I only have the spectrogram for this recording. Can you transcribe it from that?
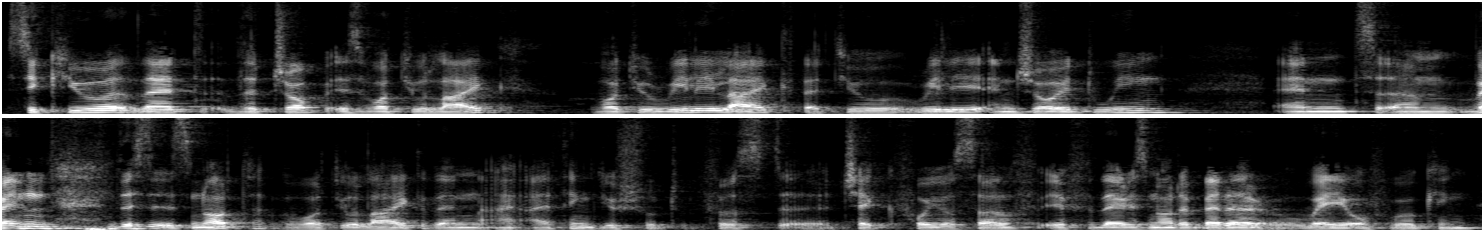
secure that the job is what you like, what you really like, that you really enjoy doing. And um, when this is not what you like, then I, I think you should first uh, check for yourself if there is not a better way of working.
